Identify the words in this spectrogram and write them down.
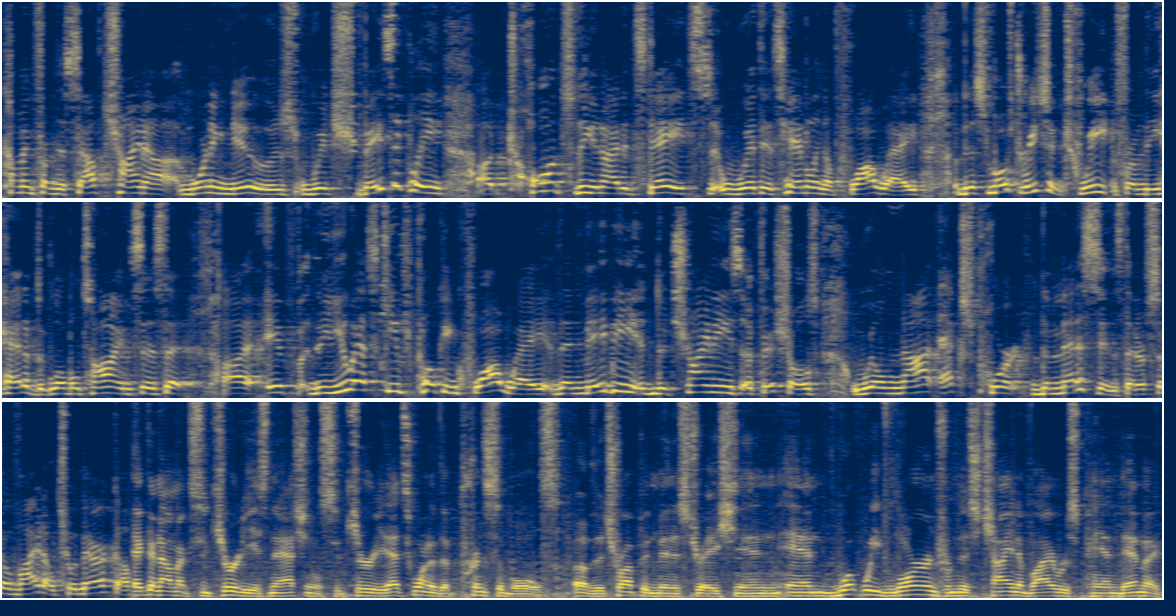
coming from the South China Morning News, which basically uh, taunts the United States with its handling of Huawei. This most recent tweet from the head of the Global Times says that uh, if the U.S. keeps poking Huawei, then maybe the Chinese officials will not export the medicines that are so vital to America. Economic security is national security. That's one of the principles of the Trump administration. And what we've learned from this China virus pandemic,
